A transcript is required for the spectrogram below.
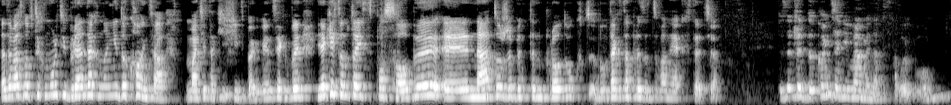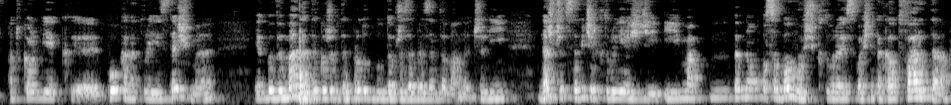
natomiast no, w tych multibrandach no nie do końca macie taki feedback, więc jakby jakie są tutaj sposoby e, na to, żeby ten produkt był tak zaprezentowany jak chcecie? To znaczy, do końca nie mamy na to wpływu, aczkolwiek y, półka, na której jesteśmy, jakby wymaga tego, żeby ten produkt był dobrze zaprezentowany. Czyli nasz przedstawiciel, który jeździ i ma mm, pewną osobowość, która jest właśnie taka otwarta,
